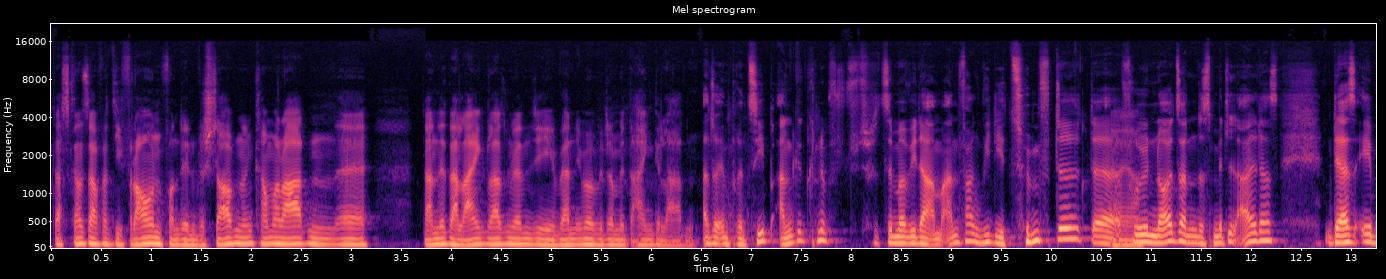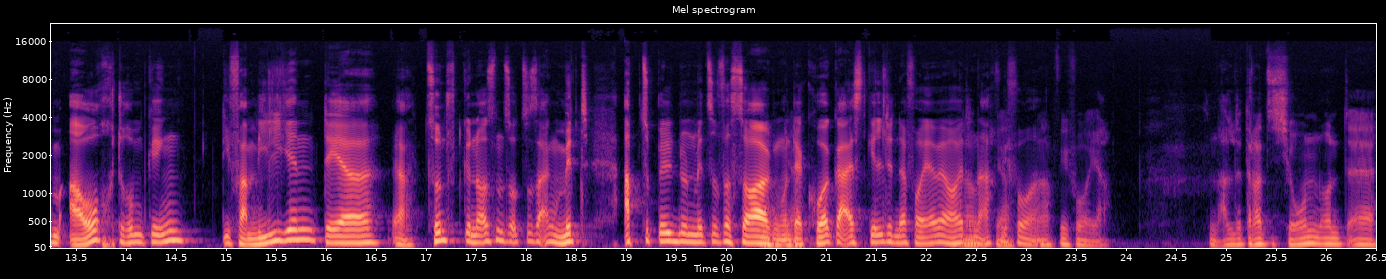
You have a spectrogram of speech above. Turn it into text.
dass ganz einfach die Frauen von den verstorbenen Kameraden dann nicht allein gelassen werden, die werden immer wieder mit eingeladen. Also im Prinzip angeknüpft sind wir wieder am Anfang, wie die Zünfte der Ja, frühen Neuzeit und des Mittelalters, in der es eben auch darum ging, die Familien der ja, Zunftgenossen sozusagen mit abzubilden und mit zu versorgen. Und Ja. der Chorgeist gilt in der Feuerwehr heute Ja, nach wie vor. Nach wie vor, ja. Das sind alte Traditionen und äh,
